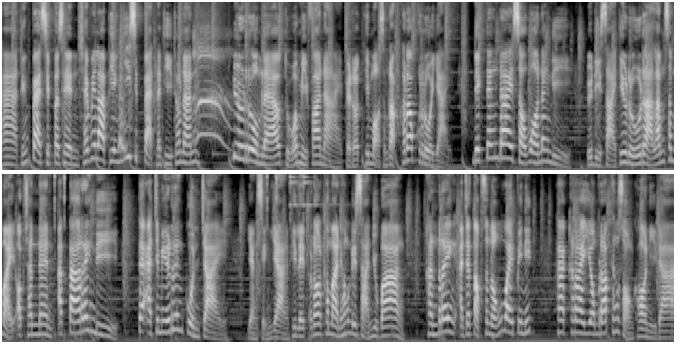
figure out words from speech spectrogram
25 ถึง 80%ใช้เวลาเพียง 28 นาทีเท่านั้นโดยรวมแล้วถือว่ามีฝ้านายเป็นรถที่เหมาะสำหรับครอบครัวใหญ่ เด็กนั่งได้สวนั่งดีด้วยดีไซน์ที่หรูหราล้ำสมัยออปชั่นแน่น อัตราเร่งดี แต่อาจจะมีเรื่องกวนใจ อย่างเสียงยางที่เล็ดรอดเข้ามาในห้องโดยสารอยู่บ้าง คันเร่งอาจจะตอบสนองไวไปนิด หากใครยอมรับทั้งสองข้อนี้ได้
